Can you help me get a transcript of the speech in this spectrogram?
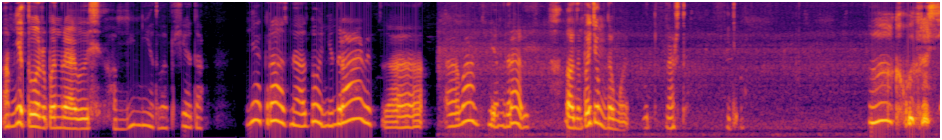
А мне тоже понравилось. А мне нет вообще-то. Мне красное одно не нравится, а вам всем нравится. Ладно, пойдем домой. Вот на что. Идем. А, какой красивый!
